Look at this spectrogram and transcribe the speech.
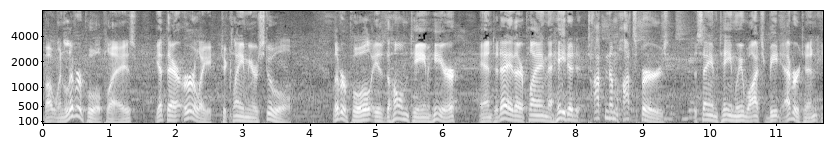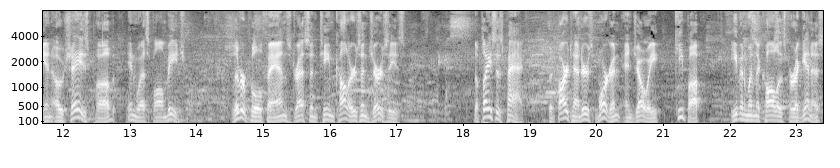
But when Liverpool plays, get there early to claim your stool. Liverpool is the home team here, and today they're playing the hated Tottenham Hotspurs, the same team we watched beat Everton in O'Shea's Pub in West Palm Beach. Liverpool fans dress in team colors and jerseys. The place is packed, but bartenders Morgan and Joey keep up even when the call is for a Guinness,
